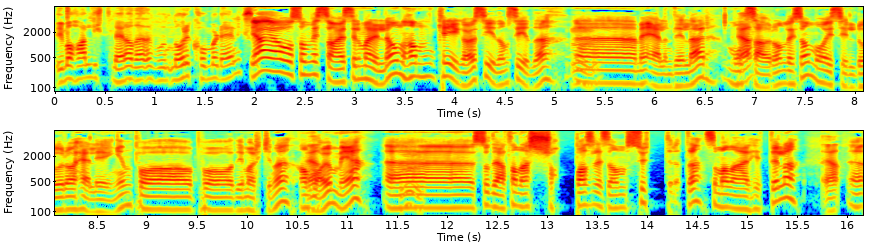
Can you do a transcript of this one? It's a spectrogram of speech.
Vi må ha litt mer av det. Når kommer det, liksom? Ja, ja, og som vi sa i Silmarillion, han kriga jo side om side eh, med Elendil der, mot Mm. Ja. Sauron, liksom, og Isildur og hele gjengen på, på de markene. Han Ja. Mm. var jo med. Eh, Så det at han er såpass liksom sutrete som han er hittil, da, eh,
